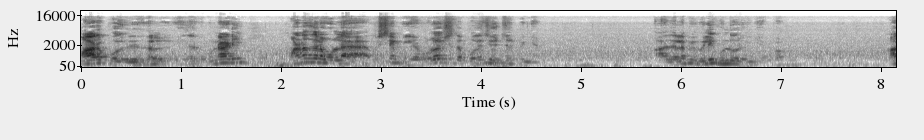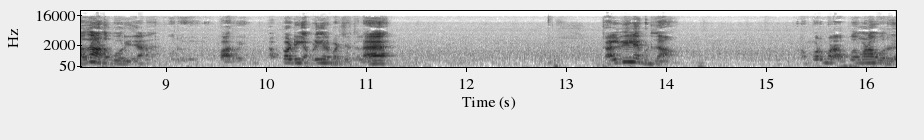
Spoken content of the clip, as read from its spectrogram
மாறப்போகிறீர்கள் இதற்கு முன்னாடி மனதில் உள்ள விஷயம் எவ்வளோ விஷயத்தை புதைச்சி வச்சுருப்பீங்க? அது எல்லாமே வெளியே கொண்டு வருவீங்க இப்போ. அதுதான் அனுபவ ரீதியான ஒரு பார்வை. அப்படி அப்படிங்கிற பட்சத்தில் கல்வியில் இப்படி தான் ரொம்ப ரொம்ப அற்புதமான ஒரு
